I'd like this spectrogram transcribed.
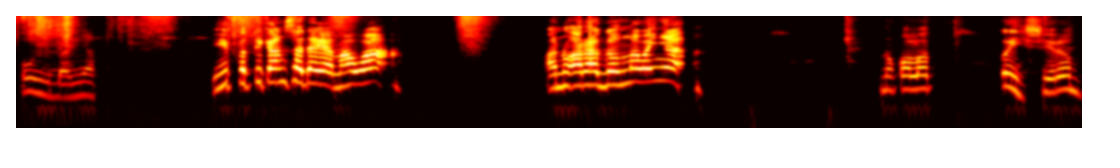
Wih, banyak. Ih, petikan sadaya nawa. Anu arageng namanya. Nu kolot. Wih, siram.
